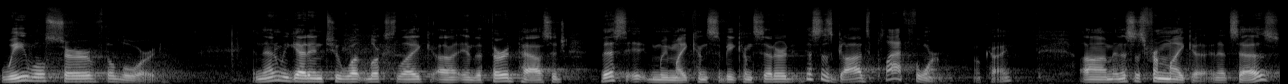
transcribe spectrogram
we will serve the Lord. And then we get into what looks like uh, in the third passage. This, we might be considered, this is God's platform, okay? Um, and this is from Micah, and it says,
